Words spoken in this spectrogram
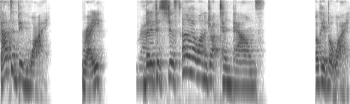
That's a big why, right? right. But if it's just, oh, I want to drop 10 pounds, okay, but why?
